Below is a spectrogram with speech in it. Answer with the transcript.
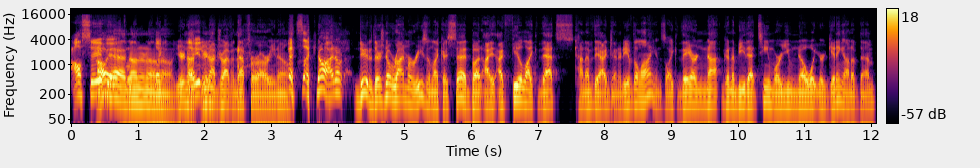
I'll save oh, it. yeah, no, no, no, like, no. You're not you're not driving that Ferrari, no. it's like no, I don't dude, there's no rhyme or reason, like I said, but I, I feel like that's kind of the identity of the Lions. Like they are not gonna be that team where you know what you're getting out of them.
